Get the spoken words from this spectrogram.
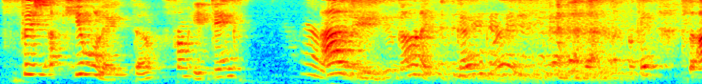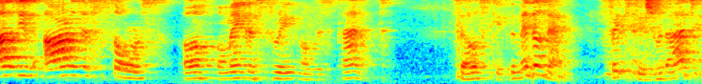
Fish accumulate them from eating oh. algae. You got it. Okay, great. Okay. okay, so algae are the source of omega 3 on this planet. So skip the middleman. Feed fish with algae,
